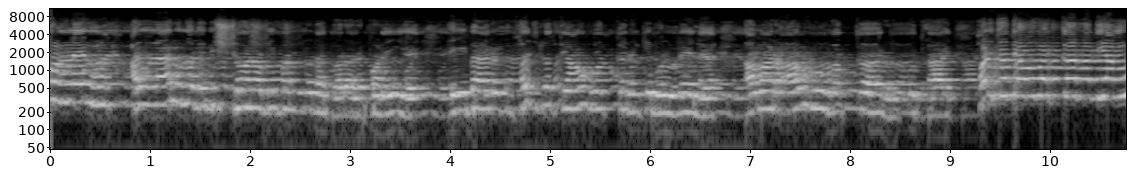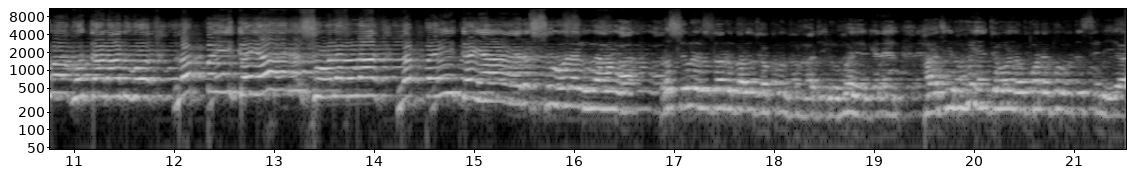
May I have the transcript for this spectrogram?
করলেন, আল্লাহর নবী বিশ্ব নবী বর্ণনা করার পরে এইবার হযরতে আবু বকরকে বললেন, আমার আবু বকর কোথায়? হযরতে আবু বকর রাদিয়াল্লাহু তাআলা লাব্বাইক ইয়া রাসূলুল্লাহ, লাব্বাইক ইয়া রাসূলুল্লাহ। রাসূলের দরবারে যখন হাজির হয়ে গেলেন, হাজির হয়ে যাওয়ার পরে বলতেছেন, ইয়া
